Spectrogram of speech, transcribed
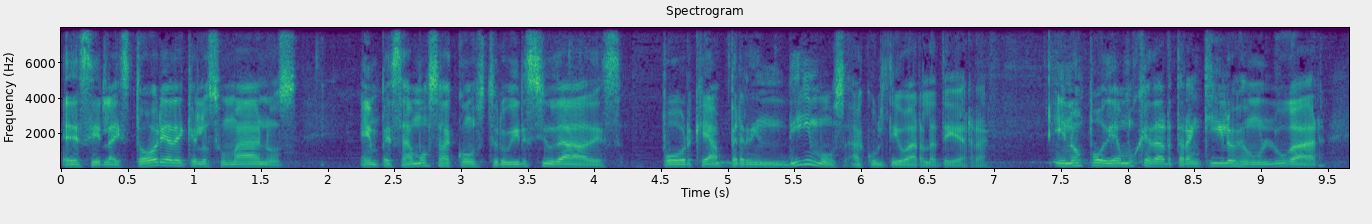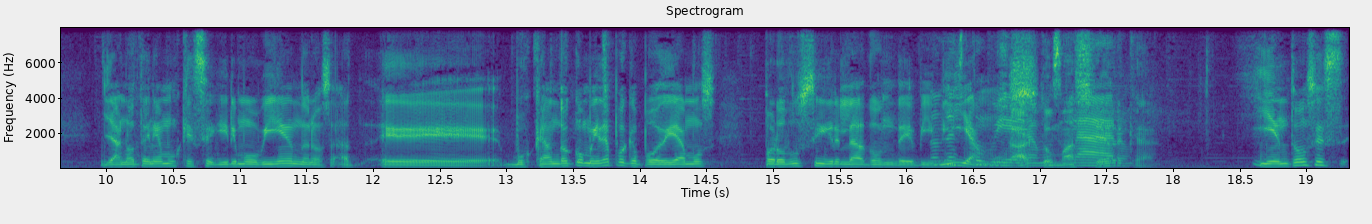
Es decir, la historia de que los humanos empezamos a construir ciudades porque aprendimos a cultivar la tierra y nos podíamos quedar tranquilos en un lugar, ya no teníamos que seguir moviéndonos eh, buscando comida porque podíamos producirla donde vivíamos. Exacto, más cerca. Y entonces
